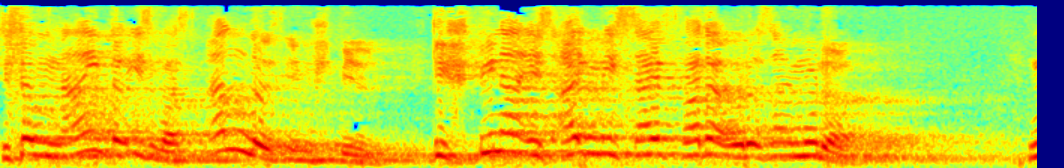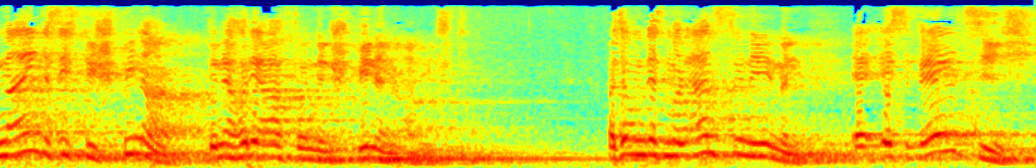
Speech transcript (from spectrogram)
Die sagen, nein, da ist was anderes im Spiel. Die Spinner ist eigentlich sein Vater oder seine Mutter. Nein, das ist die Spinner, denn er hat ja auch von den Spinnen Angst. Also um das mal ernst zu nehmen, es wählt sich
